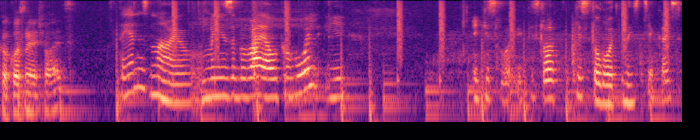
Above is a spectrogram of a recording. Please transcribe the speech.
Кокос не відчувається? Та я не знаю. Мені забиває алкоголь і. І кисло, і кисло, кислотність якась.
